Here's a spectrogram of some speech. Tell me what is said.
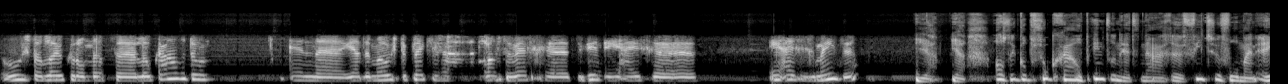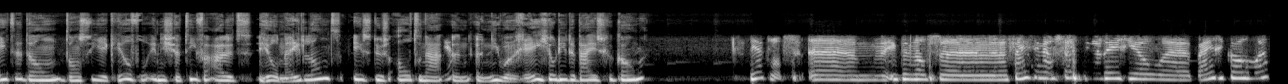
hoe is dat leuker om dat lokaal te doen? En ja, de mooiste plekjes langs de weg te vinden in eigen, in je eigen gemeente. Ja, ja, als ik op zoek ga op internet naar uh, fietsen voor mijn eten, dan, dan zie ik heel veel initiatieven uit heel Nederland. Is dus Altena ja. een, een nieuwe regio die erbij is gekomen? Ja, klopt. Uh, ik ben als uh, 15e of 16e regio uh, bijgekomen,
